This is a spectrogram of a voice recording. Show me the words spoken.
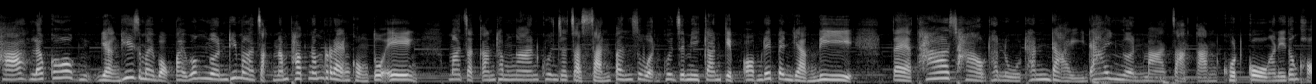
คะ แล้วก็อย่างที่สมัยบอกไปว่าเงินที่มาจากน้ำพักน้ำแรงของตัวเอง มาจากการทำงานคุณจะจัดสรรปันส่วน คุณจะมีการเก็บออมได้เป็นอย่างดี แต่ถ้าชาวธนูท่านใดได้เงินมาจากการคดโกง อันนี้ต้องขอ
